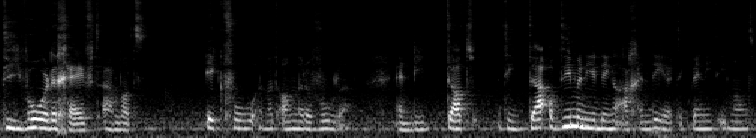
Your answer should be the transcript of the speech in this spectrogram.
die woorden geeft aan wat ik voel en wat anderen voelen. En die, dat, die da op die manier dingen agendeert. Ik ben niet iemand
